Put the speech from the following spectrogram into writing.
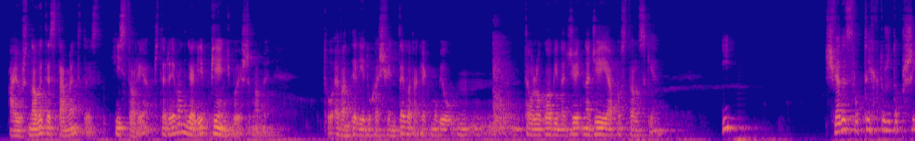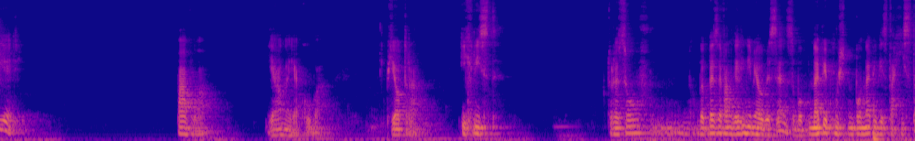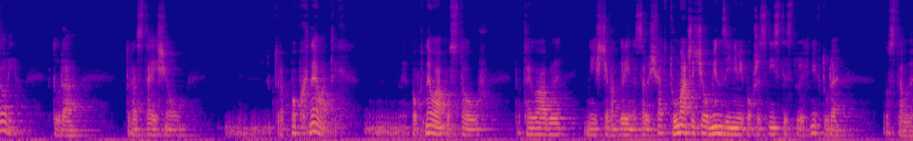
A już Nowy Testament to jest historia, cztery Ewangelie, pięć, bo jeszcze mamy tu Ewangelię Ducha Świętego, tak jak mówią mm, teologowie nadzie nadzieje apostolskie i świadectwo tych, którzy to przyjęli. Pawła, Jana, Jakuba, Piotra, ich listy, które są bez Ewangelii nie miałyby sensu, bo najpierw, bo najpierw jest ta historia, która, która staje się, która popchnęła tych popchnęła apostołów do tego, aby nieść Ewangelię na cały świat, tłumaczyć ją między innymi poprzez listy, z których niektóre zostały,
